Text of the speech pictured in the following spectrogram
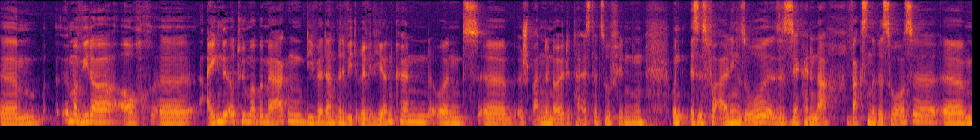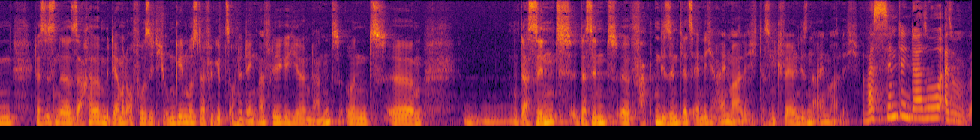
ähm, immer wieder auch äh, eigene Irrtümer bemerken, die wir dann revidieren können und äh, spannende neue Details dazu finden. Und es ist vor allen Dingen so, es ist ja keine nachwachsende Ressource. Ähm, das ist eine Sache, mit der man auch vorsichtig umgehen muss. Dafür gibt es auch eine Denkmalpflege hier im Land. Und ähm, das sind, das sind äh, Fakten, die sind letztendlich einmalig. Das sind Quellen, die sind einmalig. Was sind denn da so, also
